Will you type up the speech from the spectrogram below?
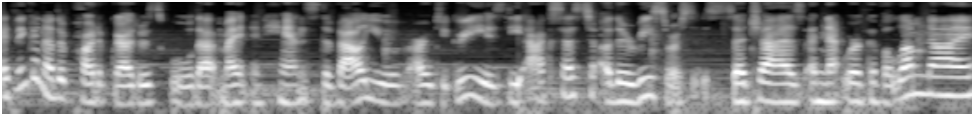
I think another part of graduate school that might enhance the value of our degree is the access to other resources, such as a network of alumni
